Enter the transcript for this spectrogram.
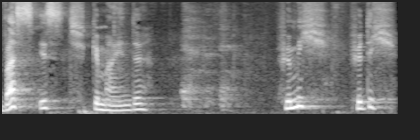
Was ist Gemeinde für mich, für dich?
